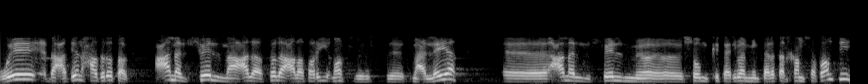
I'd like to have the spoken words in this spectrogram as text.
وبعدين حضرتك عمل فيلم على طلع على طريق مصر اسماعيليه آه، عمل فيلم آه، سمك تقريبا من 3 ل 5 سم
